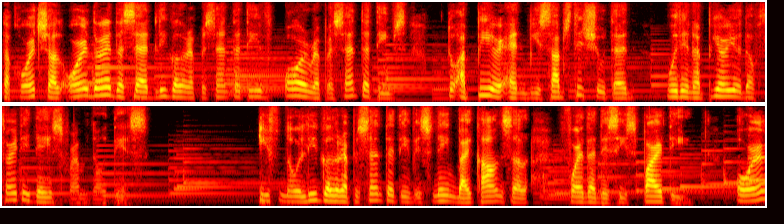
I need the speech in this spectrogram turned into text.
The court shall order the said legal representative or representatives to appear and be substituted within a period of 30 days from notice. If no legal representative is named by counsel for the deceased party, or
